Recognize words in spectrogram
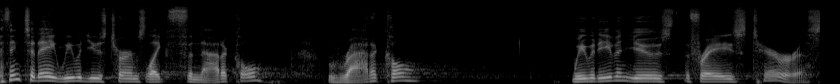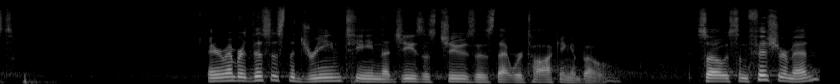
I think today we would use terms like fanatical, radical. We would even use the phrase terrorist. And remember, this is the dream team that Jesus chooses that we're talking about. So, some fishermen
